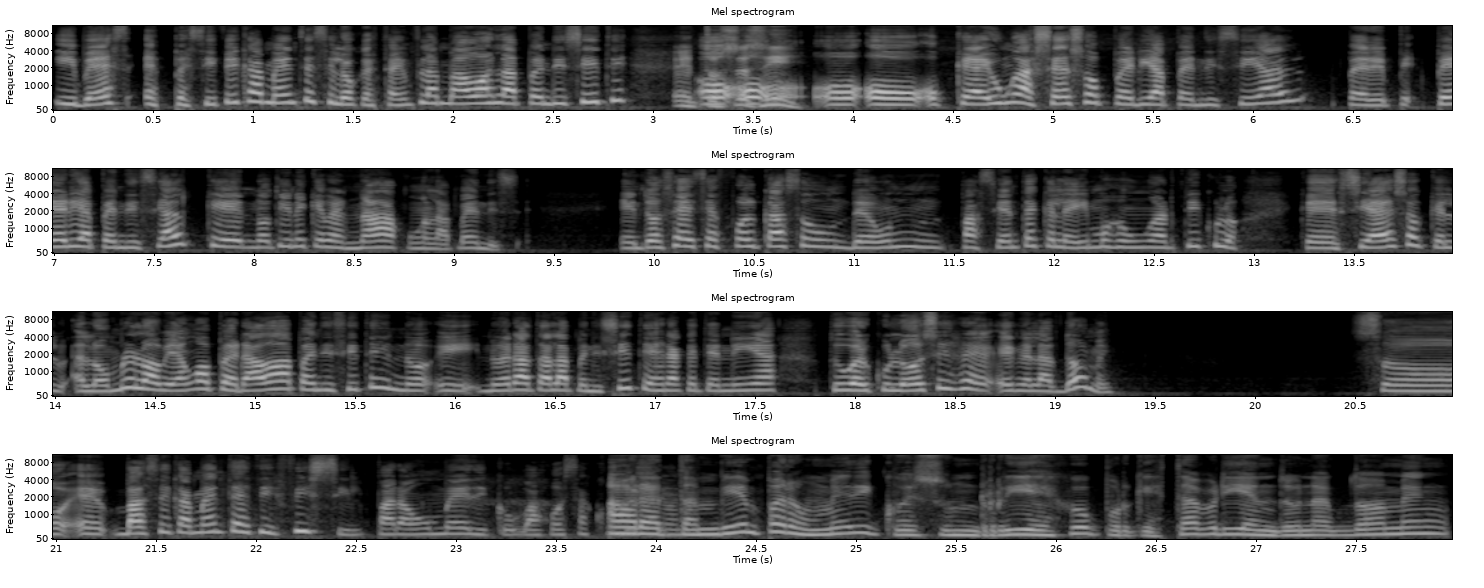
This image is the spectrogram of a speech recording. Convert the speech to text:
y ves específicamente si lo que está inflamado es la apendicitis o- Entonces o, sí. o- o- o que hay un acceso periapendicial, peri- periapendicial que no tiene que ver nada con el apéndice. Entonces ese fue el caso de un- de un paciente que leímos en un artículo que decía eso, que el, al hombre lo habían operado de apendicitis y no, y no era tal apendicitis, era que tenía tuberculosis en el abdomen. So, eh, básicamente es difícil para un médico bajo esas condiciones. Ahora, también para un médico es un riesgo porque está abriendo un abdomen,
